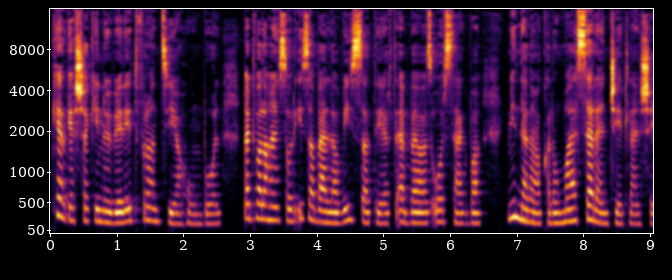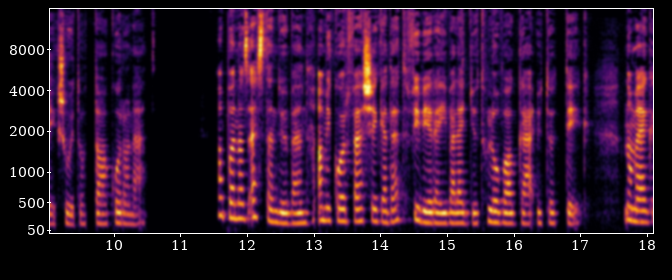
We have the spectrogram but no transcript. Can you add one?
kergesse ki nővérét francia homból, mert valahányszor Izabella visszatért ebbe az országba, minden alkalommal szerencsétlenség sújtotta a koronát. Abban az esztendőben, amikor felségedett, fivéreivel együtt lovaggá ütötték, no meg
